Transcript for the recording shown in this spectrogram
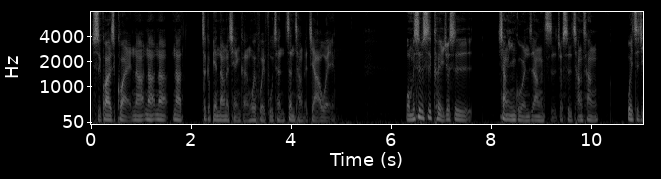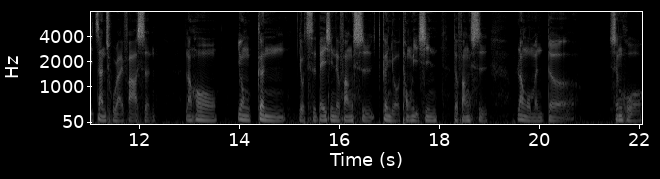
十块二十块。那那那那这个便当的钱可能会恢复成正常的价位。我们是不是可以就是像英国人这样子，就是常常为自己站出来发声，然后用更。有慈悲心的方式，更有同理心的方式，让我们的生活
